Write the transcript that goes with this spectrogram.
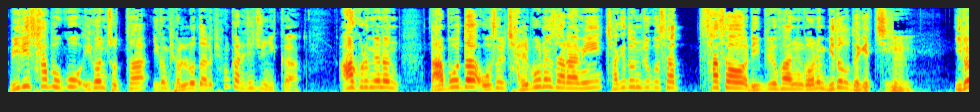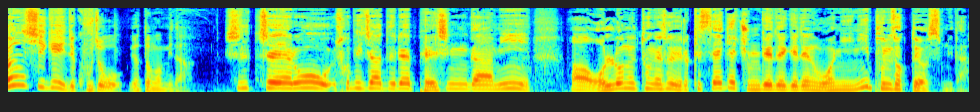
미리 사보고 이건 좋다, 이건 별로다를 평가를 해주니까 아 그러면은 나보다 옷을 잘 보는 사람이 자기 돈 주고 사, 사서 리뷰한 거는 믿어도 되겠지. 음. 이런 식의 이제 구조였던 겁니다. 실제로 소비자들의 배신감이 어, 언론을 통해서 이렇게 세게 중계되게 된 원인이 분석되었습니다.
